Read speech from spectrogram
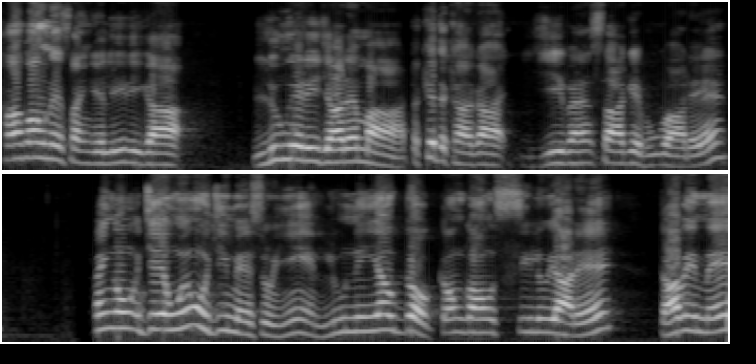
ခါးပေါင်းနဲ့ဆိုင်ကယ်လေးတွေက လူငယ်တွေကြားထဲမှာတစ်ခက်တစ်ခါကရေပန်းစားခဲ့ပူပါတယ်ဖိုင်ကုံအကျယ်ဝင်းကိုကြည့်မယ်ဆိုရင်လူနေရောက်တော့ကောင်းကောင်းစီးလို့ရတယ်ဒါပေမဲ့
